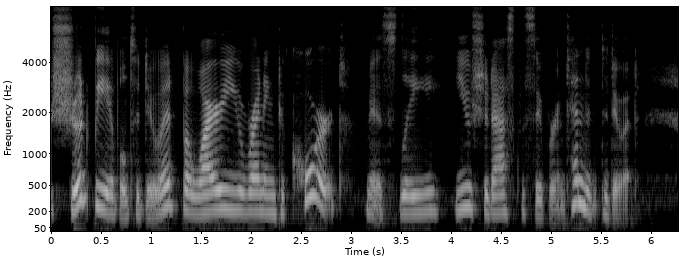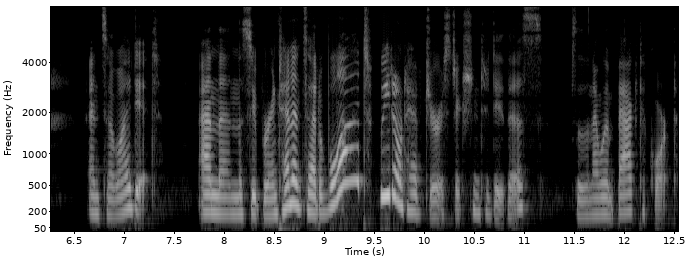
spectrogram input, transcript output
should be able to do it, but why are you running to court, Miss Lee? You should ask the superintendent to do it. And so I did. And then the superintendent said, What? We don't have jurisdiction to do this. So then I went back to court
